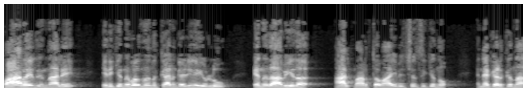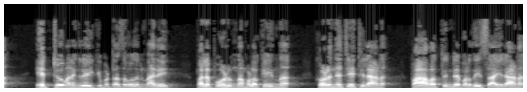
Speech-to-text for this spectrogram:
പാറയിൽ നിന്നാലേ എനിക്ക് നിവർന്നു നിൽക്കാൻ കഴിയുകയുള്ളൂ എന്ന് ദാവീദ് ആത്മാർത്ഥമായി വിശ്വസിക്കുന്നു. എന്നെ കേൾക്കുന്ന ഏറ്റവും അനുഗ്രഹിക്കപ്പെട്ട സഹോദരന്മാരെ പലപ്പോഴും നമ്മളൊക്കെ ഇന്ന് കുഴഞ്ഞ ചേറ്റിലാണ് പാപത്തിന്റെ പ്രതീസായിലാണ്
